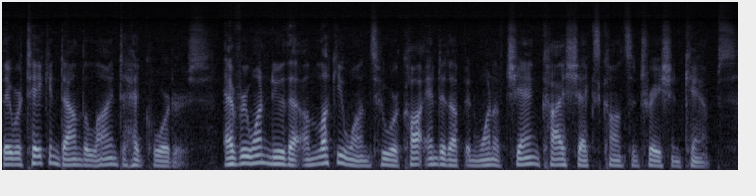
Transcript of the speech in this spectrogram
they were taken down the line to headquarters. Everyone knew that unlucky ones who were caught ended up in one of Chiang Kai-shek's concentration camps.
